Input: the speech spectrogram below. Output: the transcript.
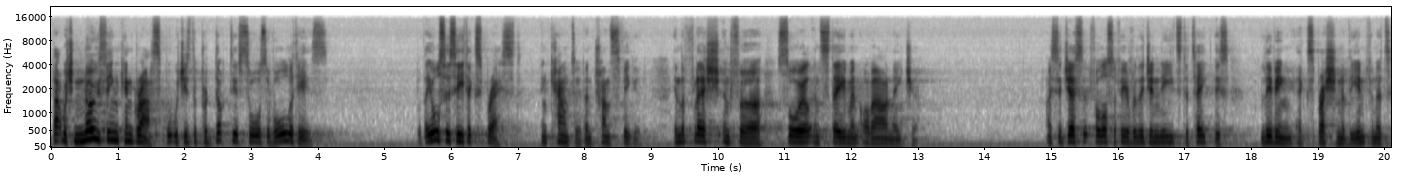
that which no thing can grasp, but which is the productive source of all that is. But they also see it expressed, encountered, and transfigured, in the flesh and fur, soil and stamen of our nature. I suggest that philosophy of religion needs to take this living expression of the infinite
